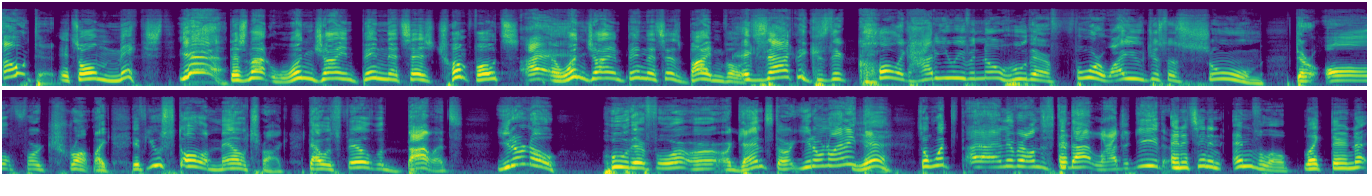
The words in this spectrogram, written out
counted It's all mixed. yeah There's not one giant bin that says Trump votes I- and one giant bin that says Biden votes. Exactly, because they're called. Like, how do you even know who they're for? Why do you just assume they're all for Trump? Like, if you stole a mail truck that was filled with ballots, you don't know who they're for or against, or you don't know anything. Yeah. So what? I, I never understood that logic either. and it's in an envelope. Like they're not.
